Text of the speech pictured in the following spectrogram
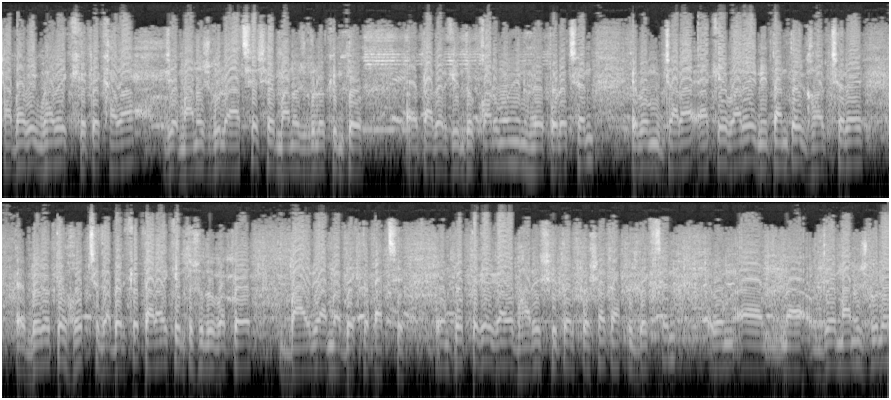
স্বাভাবিকভাবে খেটে খাওয়া যে মানুষগুলো আছে সেই মানুষগুলো কিন্তু তাদের কিন্তু কর্মহীন হয়ে পড়েছেন এবং যারা একেবারেই নিতান্তই ঘর ছেড়ে বেরোতে হচ্ছে যাদেরকে তারাই কিন্তু শুধুমাত্র বাইরে আমরা দেখতে পাচ্ছি। এবং প্রত্যেকের গায়ে ভারী শীতের পোশাক আপনি দেখছেন এবং যে মানুষগুলো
